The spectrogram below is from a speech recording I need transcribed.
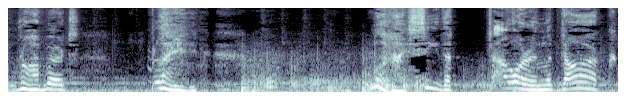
Robert Blake. But I see the tower in the dark.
